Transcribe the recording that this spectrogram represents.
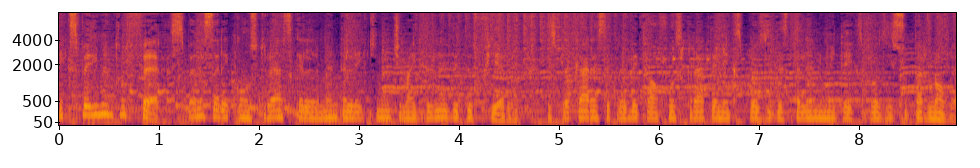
Experimentul FER speră să reconstruiască elementele chimice mai grele decât fierul, despre care se crede că au fost create în explozii de stele numite explozii supernove,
